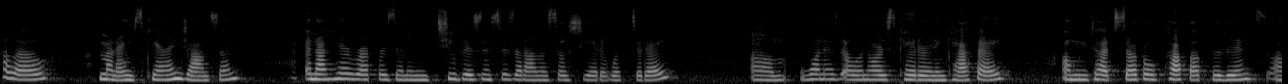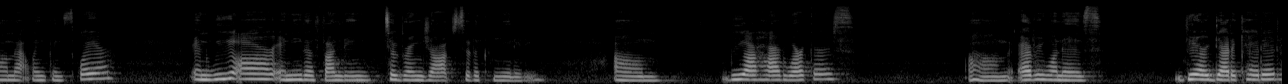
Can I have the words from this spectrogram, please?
Hello, my name is Karen Johnson, and I'm here representing two businesses that I'm associated with today. Um, one is Eleanor's Catering and Cafe. Um, we've had several pop-up events um, at Lincoln Square, and we are in need of funding to bring jobs to the community. Um, we are hard workers. Um, everyone is very dedicated,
